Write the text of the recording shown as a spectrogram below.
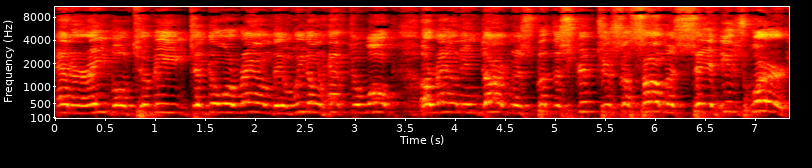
and are able to be to go around them. We don't have to walk around in darkness, but the scriptures, the psalmist said, His word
